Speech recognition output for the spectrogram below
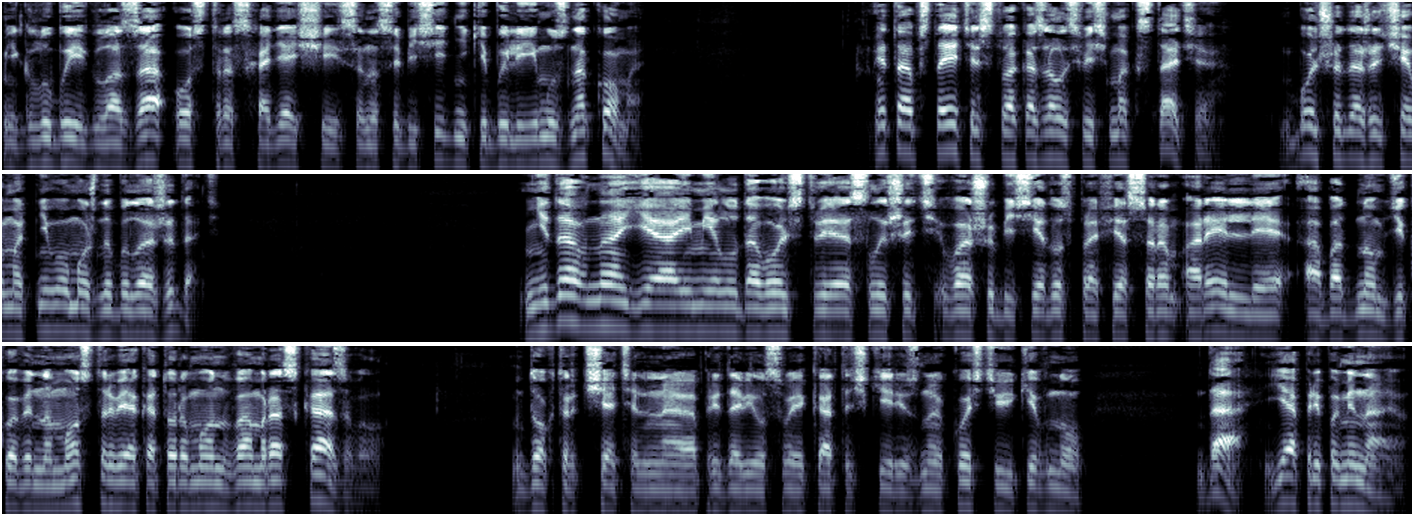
и голубые глаза, остро сходящиеся на собеседнике, были ему знакомы. Это обстоятельство оказалось весьма кстати, больше даже, чем от него можно было ожидать. Недавно я имел удовольствие слышать вашу беседу с профессором Орелли об одном диковинном острове, о котором он вам рассказывал. Доктор тщательно придавил свои карточки резной костью и кивнул. «Да, я припоминаю.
